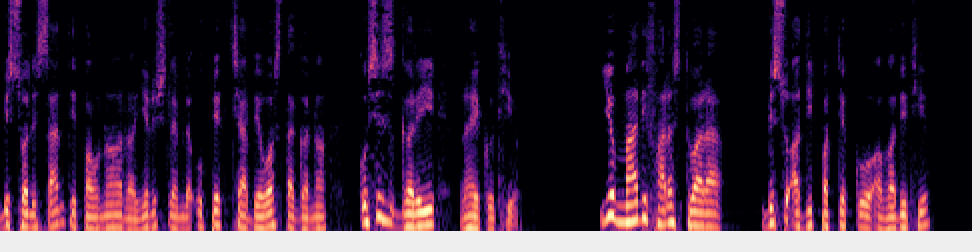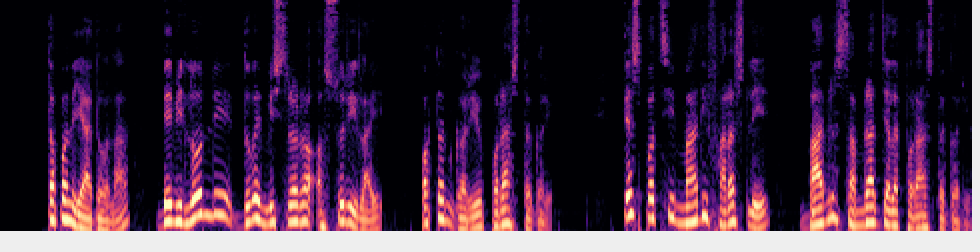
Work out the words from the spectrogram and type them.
विश्वले शान्ति पाउन र यरुसलेमलाई उपेक्षा व्यवस्था गर्न कोसिस गरिरहेको थियो। यो मादी फारसद्वारा विश्व अधिपत्यको अवधि थियो। तपाईँलाई याद होला बेबिलोनले दुवै मिश्र र असुरीलाई पतन गर्यो परास्त गर्यो। त्यसपछि मादी फारसले बाबिल साम्राज्यलाई परास्त गर्यो।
